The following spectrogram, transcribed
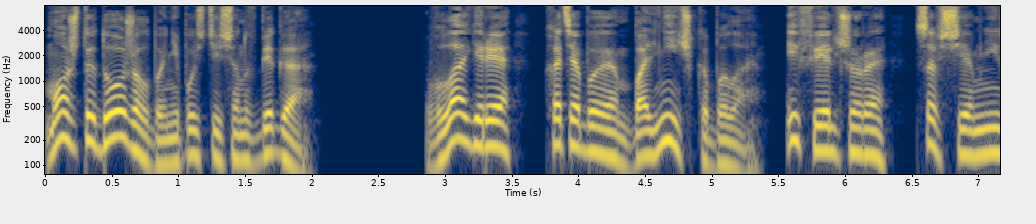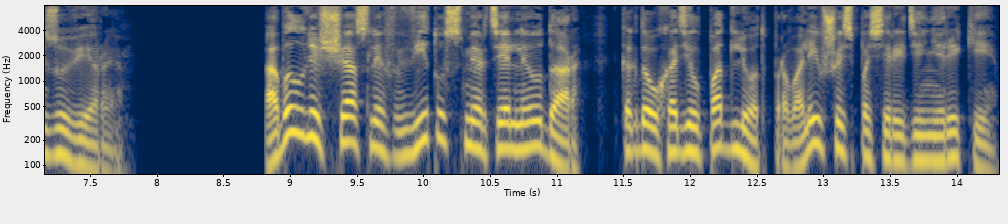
Может, и дожил бы, не пустись он в бега. В лагере хотя бы больничка была, и фельдшеры совсем не изуверы. А был ли счастлив Витус смертельный удар, когда уходил под лед, провалившись посередине реки?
